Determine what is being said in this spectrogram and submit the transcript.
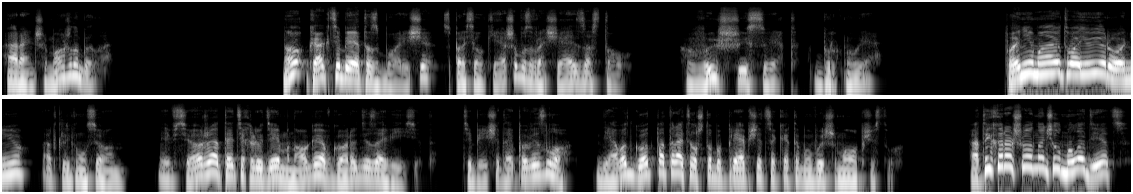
А раньше можно было? «Ну, как тебе это сборище?» — спросил Кеша, возвращаясь за стол. «Высший свет», — буркнул я. «Понимаю твою иронию», — откликнулся он. «И все же от этих людей многое в городе зависит. Тебе, считай, повезло. Я вот год потратил, чтобы приобщиться к этому высшему обществу. А ты хорошо начал, молодец.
